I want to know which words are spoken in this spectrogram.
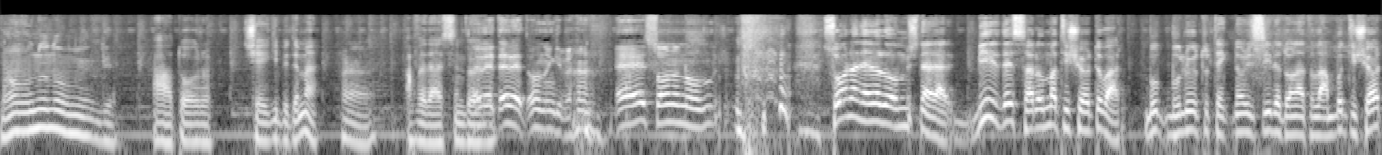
Nanonuno diye. Ha doğru. Şey gibi değil mi? Ha. Affedersin böyle. Evet evet onun gibi. E sonra ne olmuş? Sonra neler olmuş neler. Bir de sarılma tişörtü var. Bu Bluetooth teknolojisiyle donatılan bu tişört.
